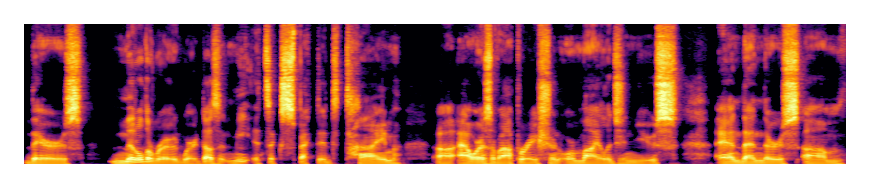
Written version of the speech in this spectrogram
There's middle of the road where it doesn't meet its expected time uh, hours of operation or mileage in use. And then there's um,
